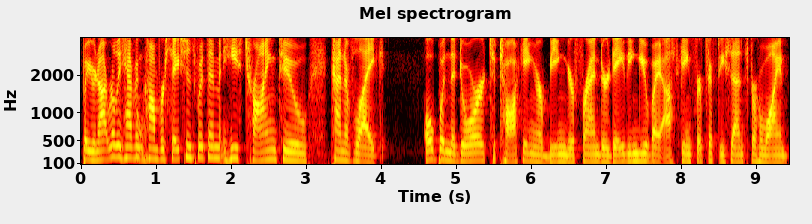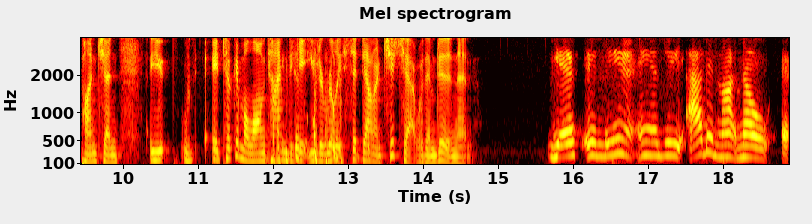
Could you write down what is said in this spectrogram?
but you're not really having conversations with him, and he's trying to kind of like open the door to talking or being your friend or dating you by asking for 50 cents for Hawaiian punch and you it took him a long time to get you to really sit down and chit chat with him didn't it Yes, and then Angie, I did not know. eh,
